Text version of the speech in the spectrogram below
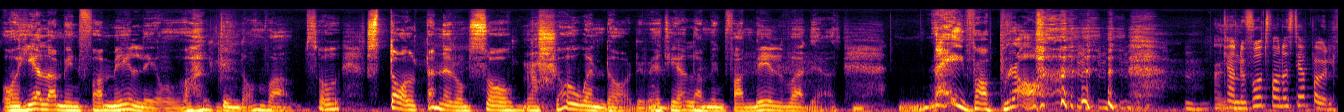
Och hela min familj och allting. De var så stolta när de såg ja. showen då. Du vet, mm. hela min familj var där. Mm. Nej, vad bra! Kan du fortfarande steppa, Ulf?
